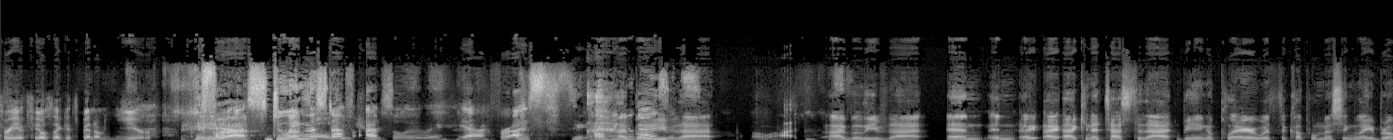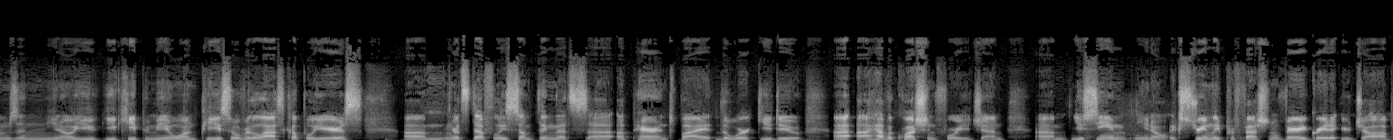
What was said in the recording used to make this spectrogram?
three, it feels like it's been a year. for yeah, us doing that's this stuff, true. absolutely, yeah. For us, helping I you guys, believe it's that. a lot. I believe that. And and I, I can attest to that being a player with a couple missing labrums and you know you you keeping me in one piece over the last couple years. Um, that's definitely something that's uh, apparent by the work you do. Uh, I have a question for you, Jen. Um, you seem you know extremely professional, very great at your job,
